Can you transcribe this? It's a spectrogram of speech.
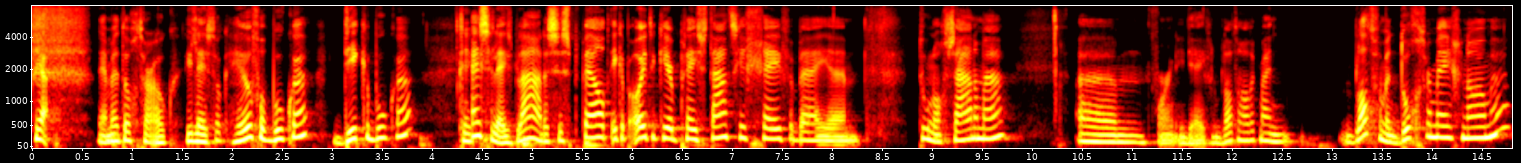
ja. Nee, mijn dochter ook. Die leest ook heel veel boeken, dikke boeken. Kijk, En ze leest bladen. Ze spelt. Ik heb ooit een keer een presentatie gegeven bij ehm, toen nog Sanema. Ehm, voor een idee van een blad had ik mijn blad van mijn dochter meegenomen.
